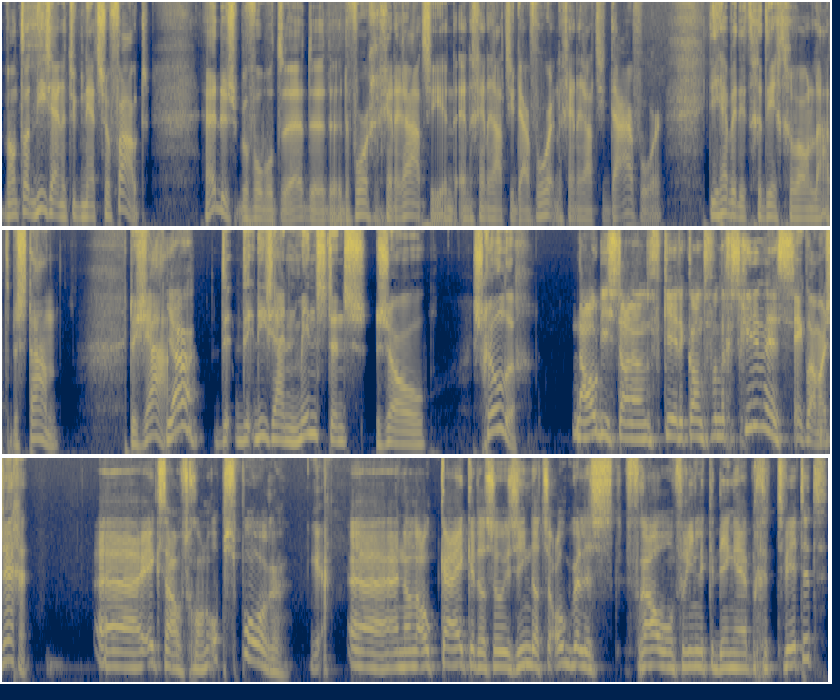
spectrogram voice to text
Want die zijn natuurlijk net zo fout. Dus bijvoorbeeld eh, de, de, de vorige generatie en, en de generatie daarvoor en de generatie daarvoor... die hebben dit gedicht gewoon laten bestaan. Dus ja, die zijn minstens zo schuldig. Nou, die staan aan de verkeerde kant van de geschiedenis. Ik wou maar zeggen. Eh, ik zou ze gewoon opsporen. Ja. Eh, en dan ook kijken, dan zul je zien dat ze ook wel eens vrouwenvriendelijke dingen hebben getwitterd.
